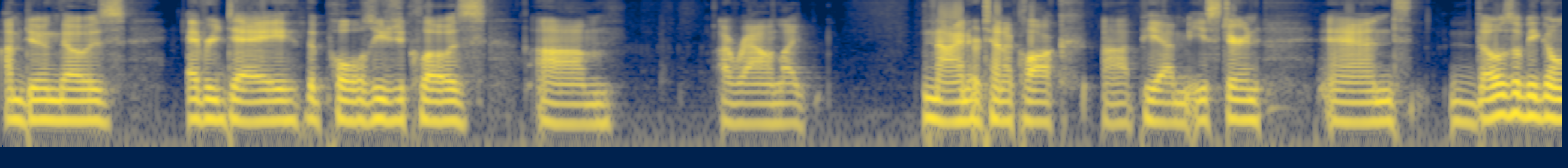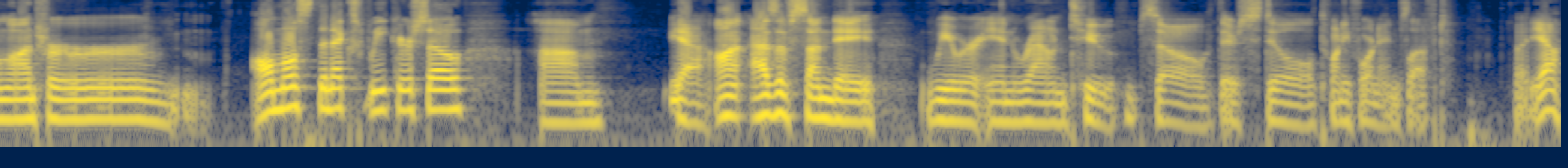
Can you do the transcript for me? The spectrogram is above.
I'm doing those every day. The polls usually close um, around like nine or ten o'clock uh, p.m. Eastern, and those will be going on for almost the next week or so. Um, yeah, on, as of Sunday, we were in round two, so there's still 24 names left. But yeah.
